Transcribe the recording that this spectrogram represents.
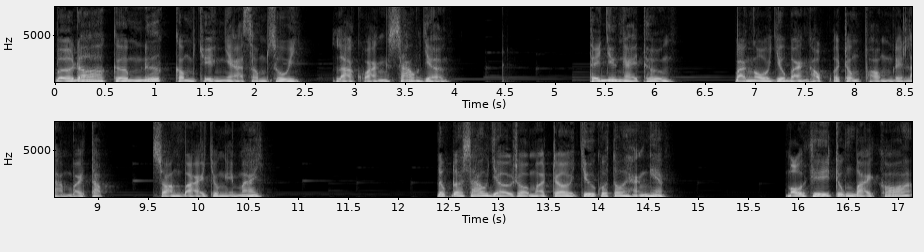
Bữa đó cơm nước công chuyện nhà xong xuôi Là khoảng 6 giờ. Thì như ngày thường, Bạn ngồi vô bàn học ở trong phòng để làm bài tập, Soạn bài cho ngày mai. Lúc đó 6 giờ rồi mà trời chưa có tối hẳn nha. Mỗi khi trúng bài khó,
